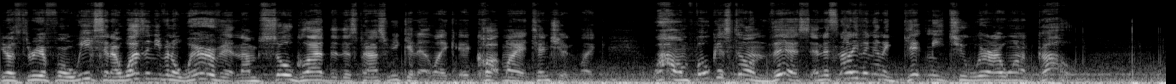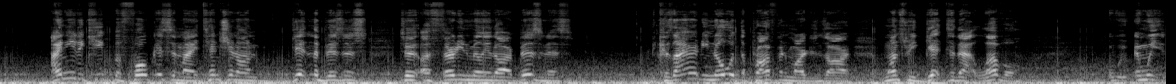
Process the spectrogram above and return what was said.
you know three or four weeks and i wasn't even aware of it and i'm so glad that this past weekend it like it caught my attention. Like wow i'm focused on this and it's not even going to get me to where i want to go. I need to keep the focus and my attention on getting the business to a $30 million business because I already know what the profit margins are once we get to that level. And we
